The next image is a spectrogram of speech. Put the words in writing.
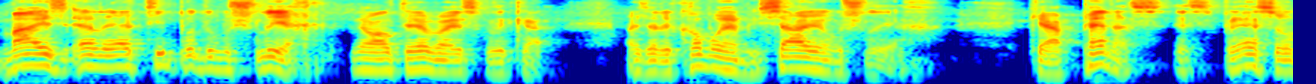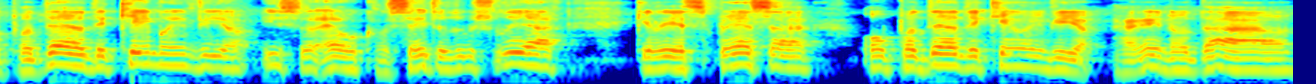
mas ela é tipo de um shliach, que o Alter vai explicar. Mas ele é como um emissário, um shliach, que apenas expressa o poder de quem o enviou. Isso é o conceito do shliach, que ele expressa o poder de quem o enviou. Harei Nodar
